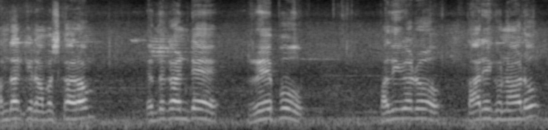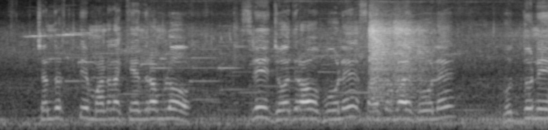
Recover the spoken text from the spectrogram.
అందరికీ నమస్కారం. ఎందుకంటే రేపు పదిహేడు తారీఖు నాడు చంద్రుర్తి మండల కేంద్రంలో శ్రీ జ్యోతిరావు పూలే సావిత్రిబాయి పూలే బుద్ధుని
